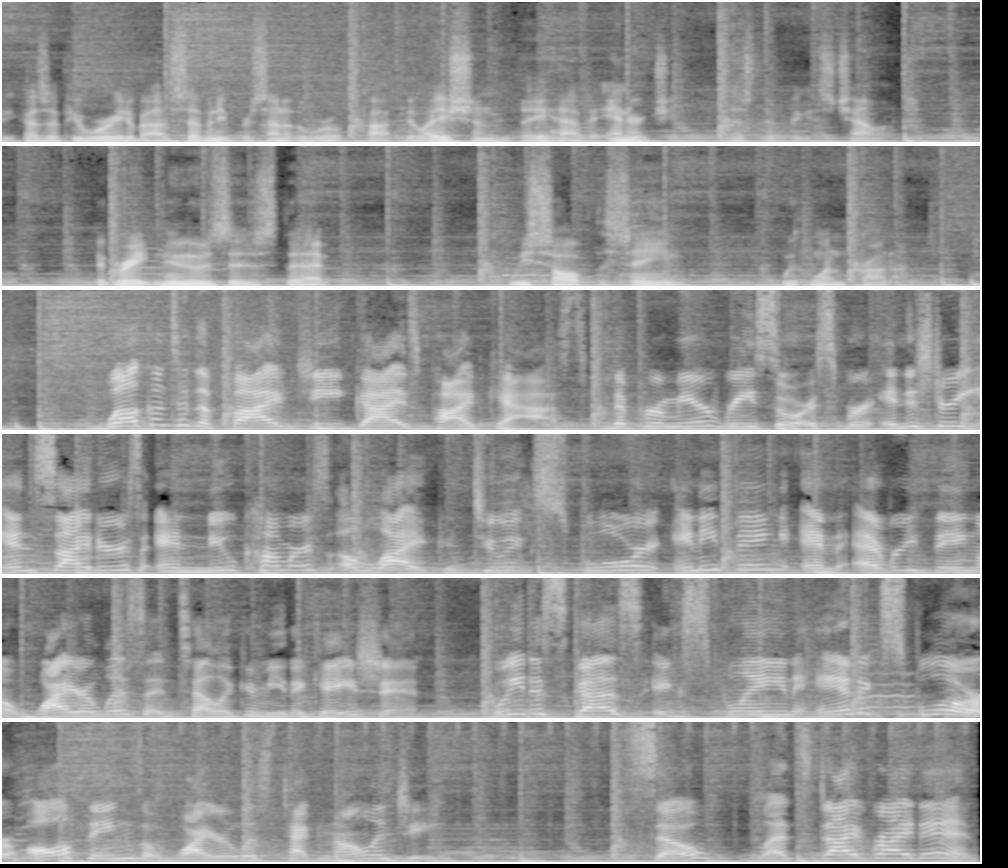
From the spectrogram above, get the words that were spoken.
Because if you're worried about 70% of the world's population, they have energy as their biggest challenge. The great news is that we solve the same with one product. Welcome to the 5G Guys podcast, the premier resource for industry insiders and newcomers alike to explore anything and everything wireless telecommunication. We discuss, explain, and explore all things wireless technology. So let's dive right in.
